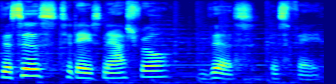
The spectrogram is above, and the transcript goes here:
This is today's Nashville. This is faith.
